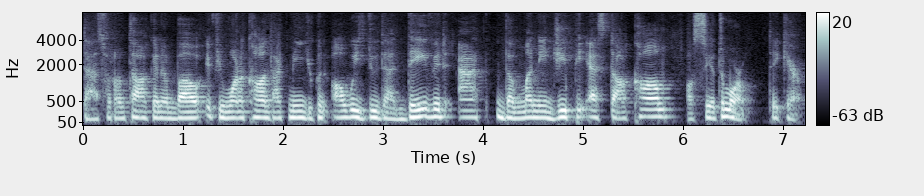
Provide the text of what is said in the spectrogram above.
That's what I'm talking about. If you want to contact me, you can always do that. David at themoneygps.com. I'll see you tomorrow. Take care.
